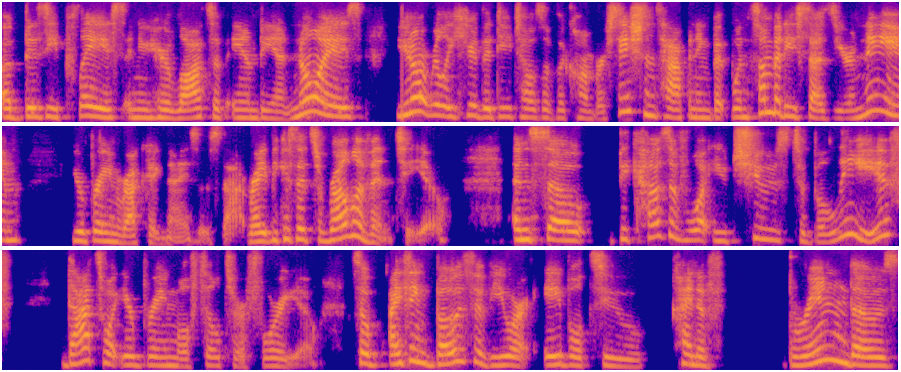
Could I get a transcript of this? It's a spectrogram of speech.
a busy place and you hear lots of ambient noise, you don't really hear the details of the conversations happening. But when somebody says your name, your brain recognizes that, right? Because it's relevant to you. And so, because of what you choose to believe, that's what your brain will filter for you. So, I think both of you are able to kind of bring those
